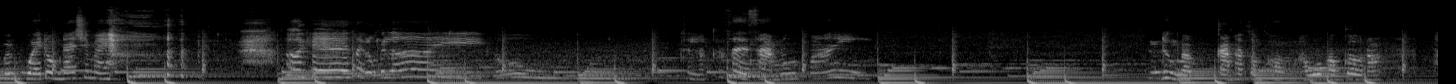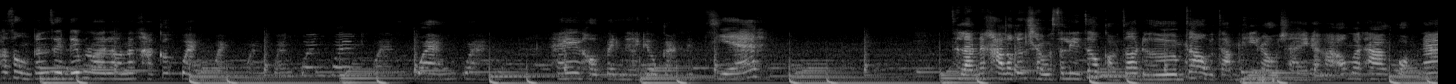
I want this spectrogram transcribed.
ไว้ไว้ดมได้ใช่ไหม โอเค ใส่ลงไปเลยโอ้เสร็จแล้วก็ใส่สามลงไปนึกถึงแบบการผสมของ Power Pop Girl เนาะผสมกันเสร็จเรียบร้อยแล้วนะคะ ก็แกว่งแกว่งแกว่งแกว่งแกว่งแกว่งแกว่งแกว่งให้เขาเป็นเนื้อเดียวกันนะเจ๊ เสร็จแล้วนะคะเราก็จะใช้วัสลีนเจ้าเก่าเจ้าเดิม เจ้าประจำที่เราใช้นะคะ เอามาทากรอบหน้า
